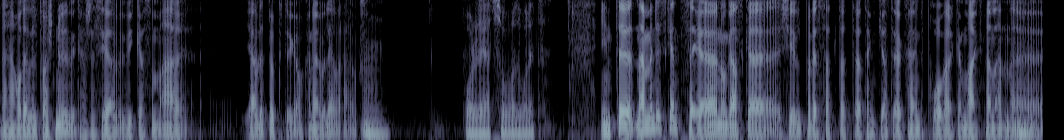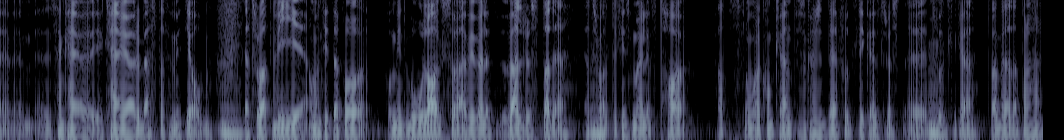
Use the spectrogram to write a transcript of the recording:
Eh, och det är väl först nu vi kanske ser vilka som är jävligt duktiga och kan överleva det här också. Mm. Får det att sova dåligt? Inte, nej men det ska jag inte säga. Jag är nog ganska chill på det sättet. Jag tänker att jag kan inte påverka marknaden. Mm. Eh, sen kan jag, kan jag göra det bästa för mitt jobb. Mm. Jag tror att vi, om man tittar på, på mitt bolag så är vi väldigt väl rustade. Jag tror Mm. att det finns möjlighet att ta plats från våra konkurrenter som kanske inte är fullt lika, utrust, eh, Mm. fullt lika förberedda på det här.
